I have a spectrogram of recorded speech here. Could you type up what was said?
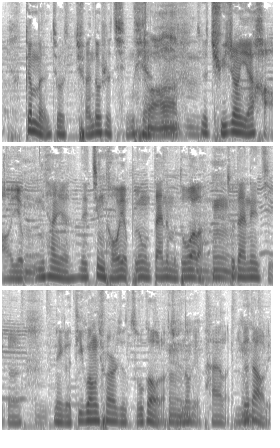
根本就全都是晴天，啊就取景也好，也嗯。你想也那镜头也不用带那么多了，嗯。就带那几个嗯。那个低光圈就足够了，嗯。全都给拍了，一个嗯道理。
